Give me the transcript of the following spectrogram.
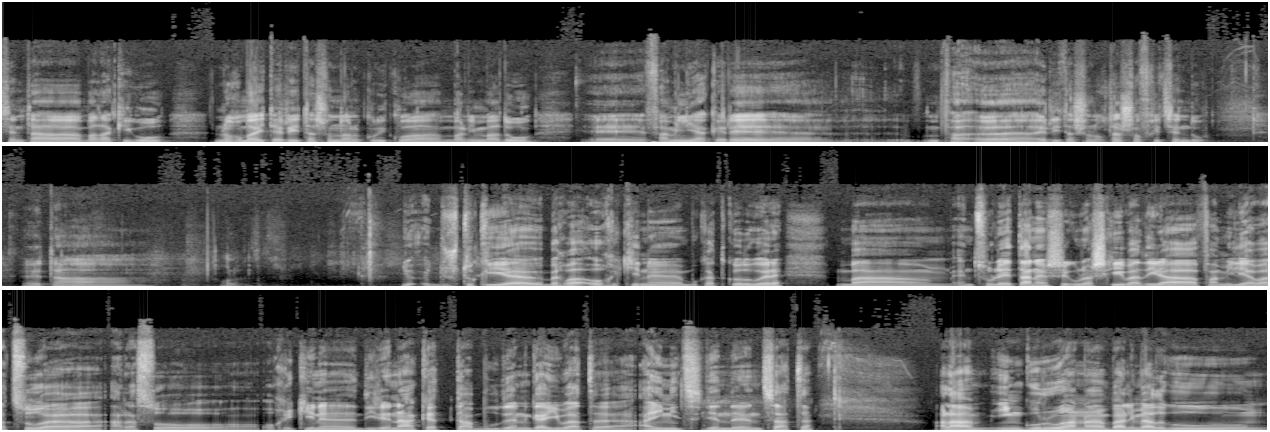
Zenta badakigu, norbait erritasun alkoholikoa balin badu, e, familiak ere e, fa, e, erritasun orta sofritzen du. Eta, hola. Justuki, eh, berba horrekin eh, bukatuko dugu ere, ba, entzuleetan, eh, seguraski, badira familia batzu eh, arazo horrekin eh, direnak, tabu den gai bat eh, hainitz jendeentzat. Hala, inguruan eh, bali badugu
